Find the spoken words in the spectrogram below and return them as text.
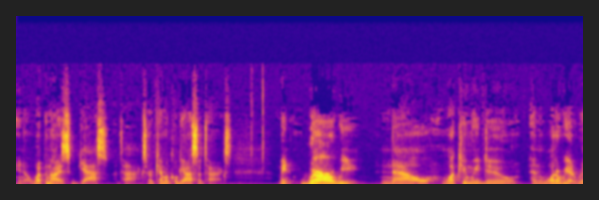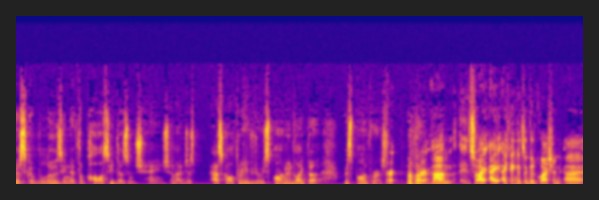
you know, weaponized gas attacks or chemical gas attacks. I mean, where are we now? What can we do? And what are we at risk of losing if the policy doesn't change? And I just ask all three of you to respond. Who'd like to respond first? Sure. sure. um, so I, I, think it's a good question. Uh,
